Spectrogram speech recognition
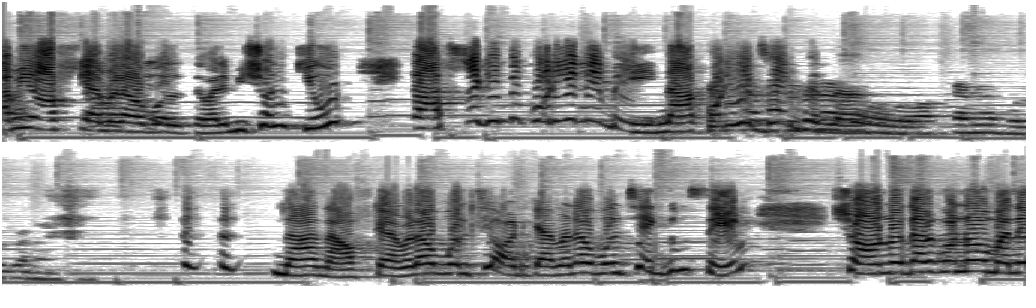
আমি অফ ক্যামেরাও বলতে পারি ভীষণ কিউট কাজটা কিন্তু করিয়ে নেবেই না করিয়ে ছাড়বে না অফ ক্যামেরা বলবে না না না অফ ক্যামেরাও বলছি অন ক্যামেরাও বলছি, একদম সেম স্বর্ণদার কোনো মানে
